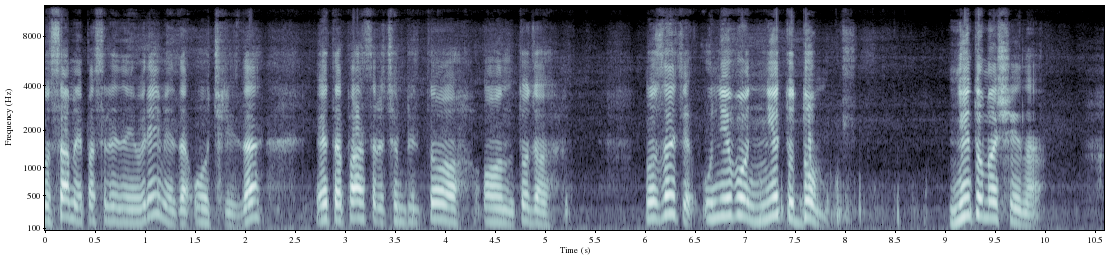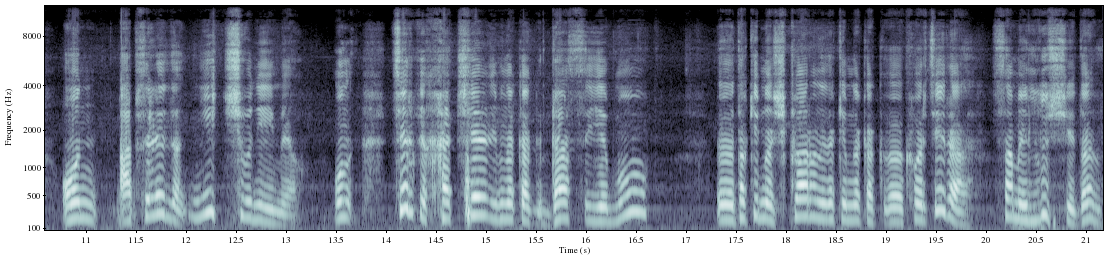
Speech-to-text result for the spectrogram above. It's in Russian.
Но самое последнее время, это очередь, да, это пастор Чемпельто, он тоже, ну знаете, у него нету дом, нету машина, он абсолютно ничего не имел. Он, церковь хотел именно как даст ему э, таким шикарный, таким как э, квартира, самый лучший, да,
